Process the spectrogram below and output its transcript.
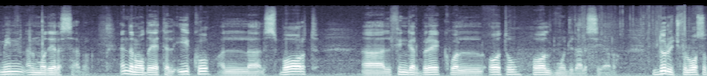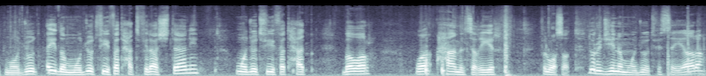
من الموديل السابق. عندنا وضعية ال eco ال sport آه، ال finger brake وال auto hold موجود على السيارة. درج في الوسط موجود أيضا موجود فيه فتحة فلاش ثاني وموجود فيه فتحة power وحامل صغير في الوسط. درج هنا موجود في السيارة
